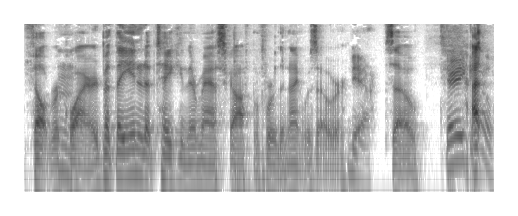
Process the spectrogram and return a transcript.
felt Hmm. required, but they ended up taking their mask off before the night was over. yeah. So There you I- go.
